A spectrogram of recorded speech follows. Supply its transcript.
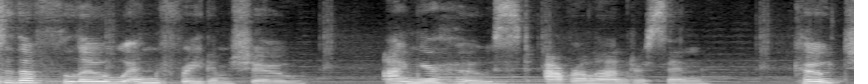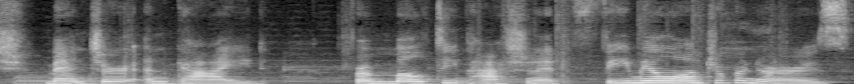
to the Flow and Freedom Show. I'm your host, Avril Anderson, coach, mentor, and guide for multi passionate female entrepreneurs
